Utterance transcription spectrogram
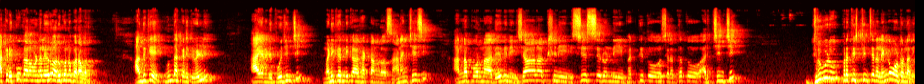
అక్కడ ఎక్కువ కాలం ఉండలేరు అనుకున్న పని అవ్వదు. అందుకే ముందు అక్కడికి వెళ్ళి ఆయనని పూజించి మణికర్ణికా ఘట్టంలో స్నానం చేసి అన్నపూర్ణాదేవిని విశాలాక్షిని విశ్వేశ్వరుణ్ణి భక్తితో శ్రద్ధతో అర్చించి ధ్రువుడు ప్రతిష్ఠించిన లింగం ఒకటి ఉన్నది.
